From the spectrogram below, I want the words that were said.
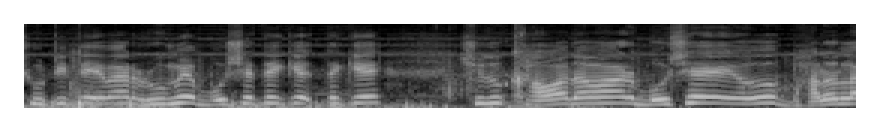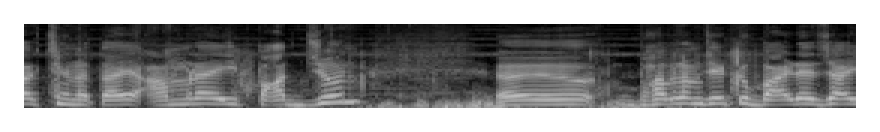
ছুটিতে এবার রুমে বসে থেকে থেকে শুধু খাওয়া দাওয়ার বসে ও ভালো লাগছে না। তাই আমরা এই পাঁচজন ভাবলাম যে একটু বাইরে যাই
